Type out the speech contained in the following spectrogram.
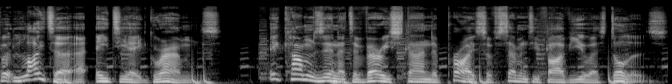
but lighter at 88 grams. It comes in at a very standard price of 75 US dollars.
